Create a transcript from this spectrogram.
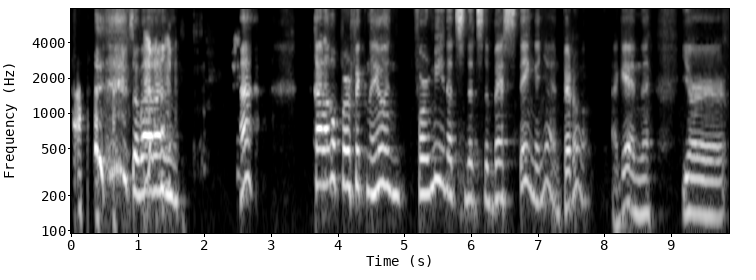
so parang, ha? Kala ko perfect na yun. For me, that's that's the best thing. Ganyan. Pero, again, you're,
